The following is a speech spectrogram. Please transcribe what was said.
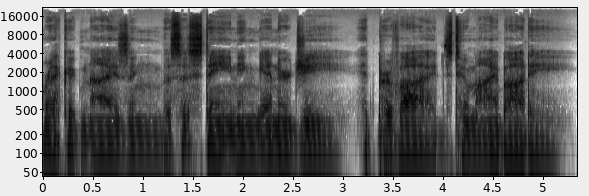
recognizing the sustaining energy it provides to my body.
